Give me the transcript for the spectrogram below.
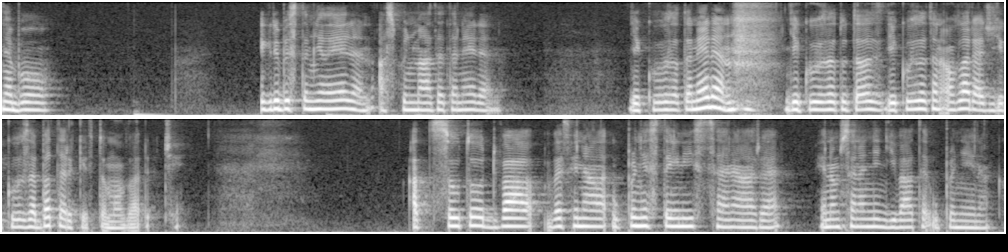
Nebo i kdybyste měli jeden, aspoň máte ten jeden. Děkuji za ten jeden. děkuji za tu televizi, děkuji za ten ovladač, děkuji za baterky v tom ovladači. A jsou to dva ve finále úplně stejný scénáře, jenom se na ně díváte úplně jinak.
